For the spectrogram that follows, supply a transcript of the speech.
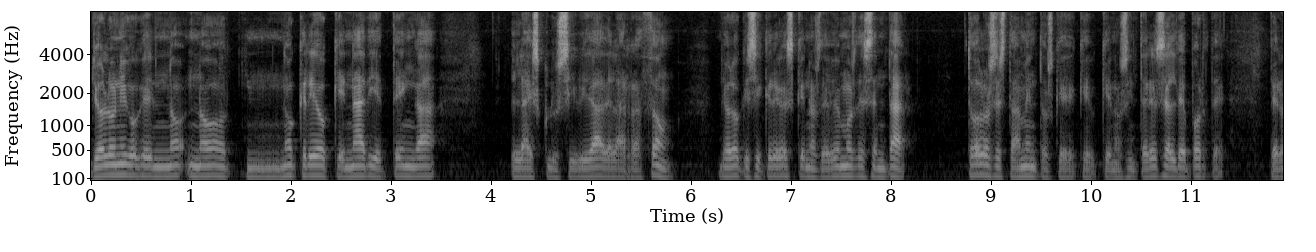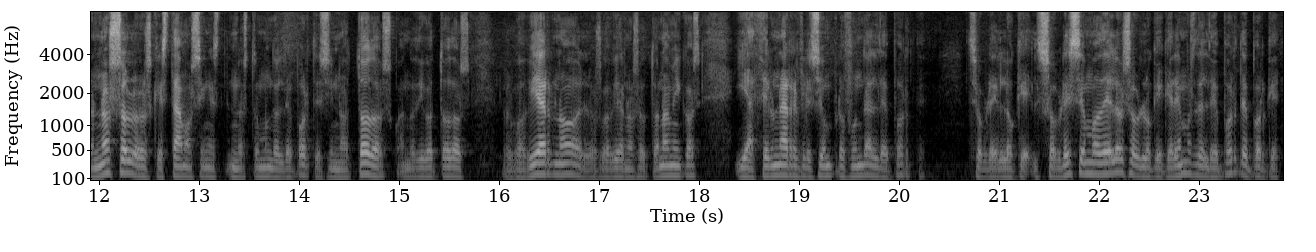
yo lo único que no, no, no creo que nadie tenga la exclusividad de la razón. Yo lo que sí creo es que nos debemos de sentar todos los estamentos que, nos interesa el deporte, pero no solo los que estamos en, nuestro mundo del deporte, sino todos, cuando digo todos, los gobiernos, los gobiernos autonómicos, y hacer una reflexión profunda del deporte. Sobre, lo que, sobre ese modelo, sobre lo que queremos del deporte, porque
